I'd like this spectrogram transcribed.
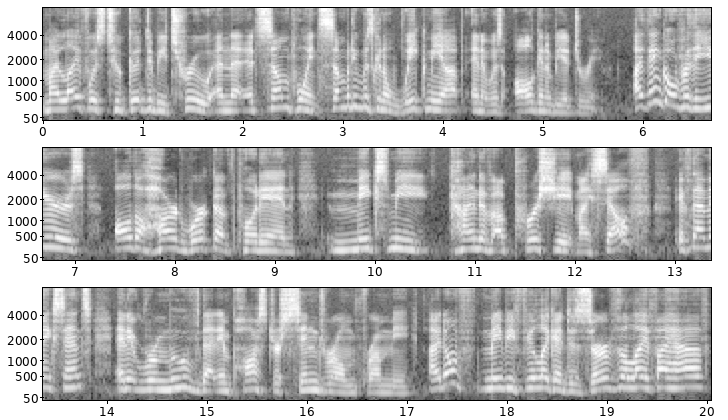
my life was too good to be true, and that at some point somebody was gonna wake me up and it was all gonna be a dream. I think over the years, all the hard work I've put in makes me kind of appreciate myself, if that makes sense, and it removed that imposter syndrome from me. I don't maybe feel like I deserve the life I have,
